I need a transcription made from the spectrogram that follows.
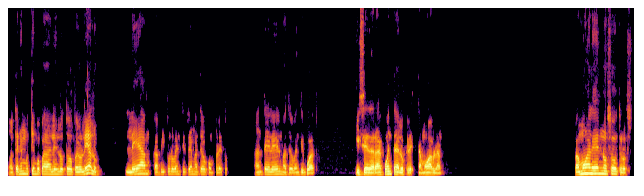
No tenemos tiempo para leerlo todo, pero léalo. Lea capítulo 23 Mateo completo, antes de leer Mateo 24. Y se dará cuenta de lo que le estamos hablando. Vamos a leer nosotros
